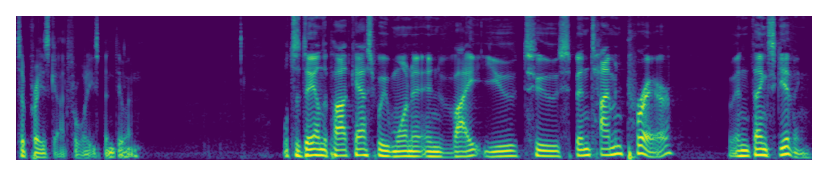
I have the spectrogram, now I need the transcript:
to praise God for what He's been doing. Well, today on the podcast, we want to invite you to spend time in prayer and thanksgiving.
